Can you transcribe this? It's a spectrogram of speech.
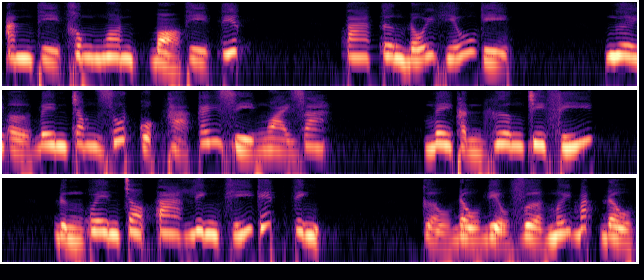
Ăn thì không ngon, bỏ thì tiếc. Ta tương đối hiếu kỳ. Ngươi ở bên trong rốt cuộc thả cái gì ngoài ra. Mê thần hương chi phí. Đừng quên cho ta linh khí kết tinh. Cửu đầu điểu vừa mới bắt đầu,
